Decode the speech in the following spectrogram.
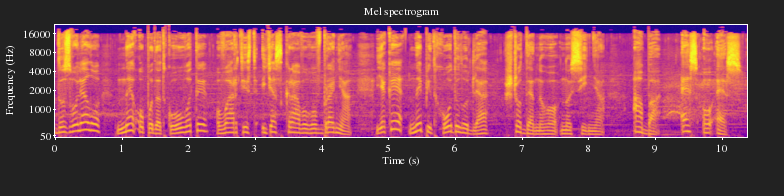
дозволяло не оподатковувати вартість яскравого вбрання, яке не підходило для щоденного носіння. Аба СОС.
